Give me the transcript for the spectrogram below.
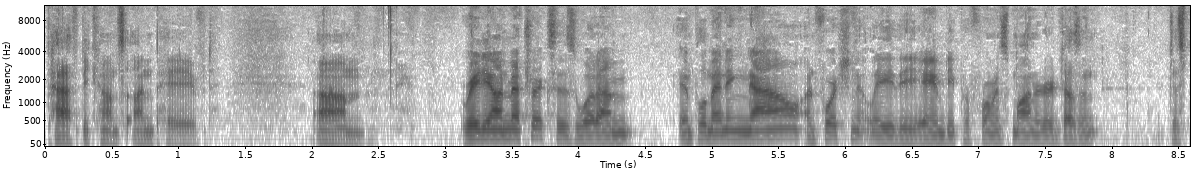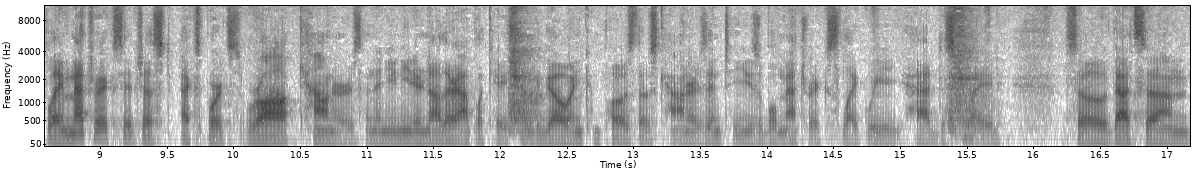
path becomes unpaved. Um, Radeon metrics is what I'm implementing now. Unfortunately, the AMD performance monitor doesn't display metrics, it just exports raw counters, and then you need another application to go and compose those counters into usable metrics like we had displayed. So that's um,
